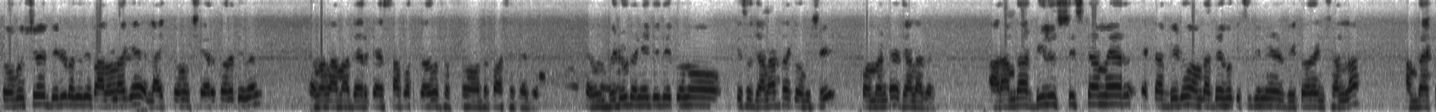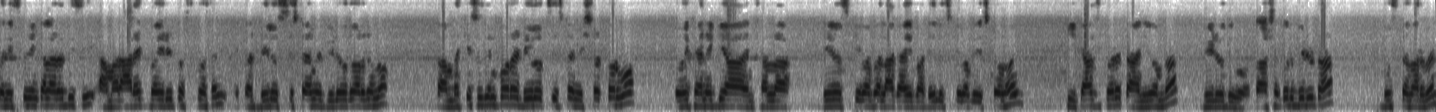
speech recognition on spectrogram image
তো অবশ্যই ভিডিওটা যদি ভালো লাগে লাইক কমেন্ট শেয়ার করে দিবেন। এবং আমাদেরকে সাপোর্ট করবে সবসময় আমাদের পাশে থাকবে। এবং ভিডিওটা নিয়ে যদি কোনো কিছু জানার থাকে, অবশ্যই কমেন্টে জানাবেন। আর আমরা ডিলুজ সিস্টেমের একটা ভিডিও আমরা দেবো কিছুদিনের ভিতরে ইনশাল্লাহ আমরা এখন স্ক্রিন কালারে দিছি। আমার আরেক ভাই রিকোয়েস্ট করেছেন একটা ডিলুজ সিস্টেমের ভিডিও দেওয়ার জন্য। তো আমরা কিছুদিন পরে ডিল সিস্টেম স্টার্ট করব। তো ওইখানে গিয়া ইনশাল্লাহ ডিলস কীভাবে লাগাই বা ডিলস কীভাবে ইনস্টল হয়, কী কাজ করে, তা নিয়েও আমরা ভিডিও দেবো। তো আশা করি ভিডিওটা বুঝতে পারবেন।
